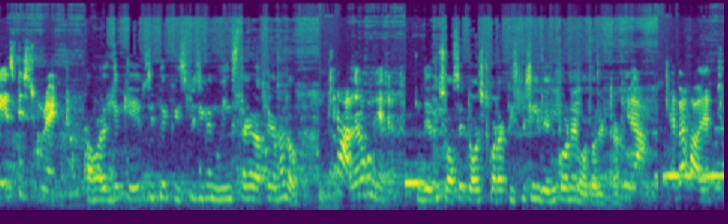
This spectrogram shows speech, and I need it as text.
টেস্ট ইজ গ্রেট আমাদের যে কেএফসিতে ক্রিসপি চিকেন উইংস থাকে তার থেকে ভালো? এটা আলাদা রকম খেতে। যেহেতু সসে টস্ট করা ক্রিসপি চিলি বেবি কর্নের মতো অনেকটা এবার খাওয়া যাচ্ছে।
